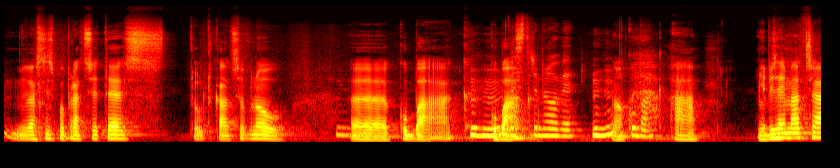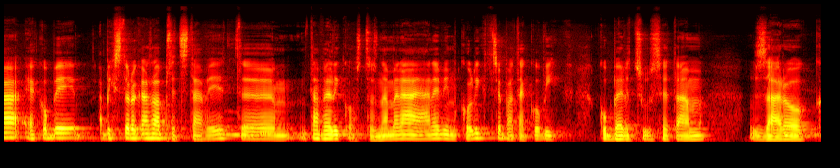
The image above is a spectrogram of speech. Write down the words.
vy vlastně spolupracujete s tou tkalcovnou uh, Kubák. Mm-hmm, Kubák. Mm-hmm, no. Kubák. A mě by zajímalo třeba, jakoby, abych si to dokázal představit, mm. ta velikost. To znamená, já nevím, kolik třeba takových koberců se tam za rok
